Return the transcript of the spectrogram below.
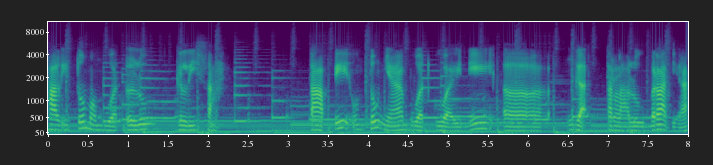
hal itu membuat lu gelisah tapi untungnya buat gua ini uh, nggak terlalu berat ya.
